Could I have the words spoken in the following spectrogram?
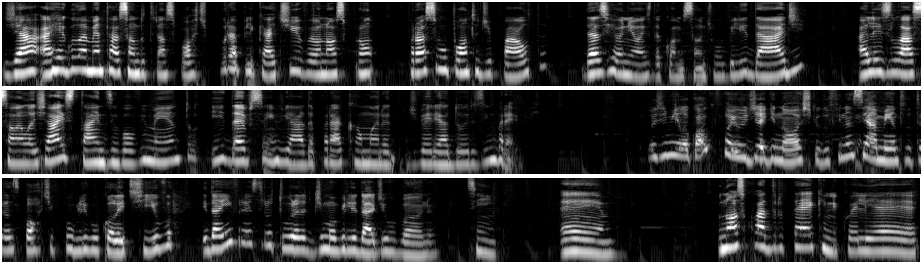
Já a regulamentação do transporte por aplicativo é o nosso próximo ponto de pauta das reuniões da Comissão de Mobilidade. A legislação ela já está em desenvolvimento e deve ser enviada para a Câmara de Vereadores em breve. Ludmila, qual foi o diagnóstico do financiamento do transporte público coletivo e da infraestrutura de mobilidade urbana? Sim. É, o nosso quadro técnico ele é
